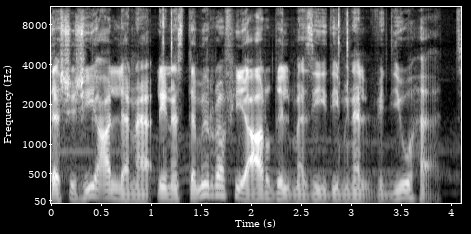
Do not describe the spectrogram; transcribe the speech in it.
تشجيعا لنا لنستمر في عرض المزيد من الفيديوهات.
